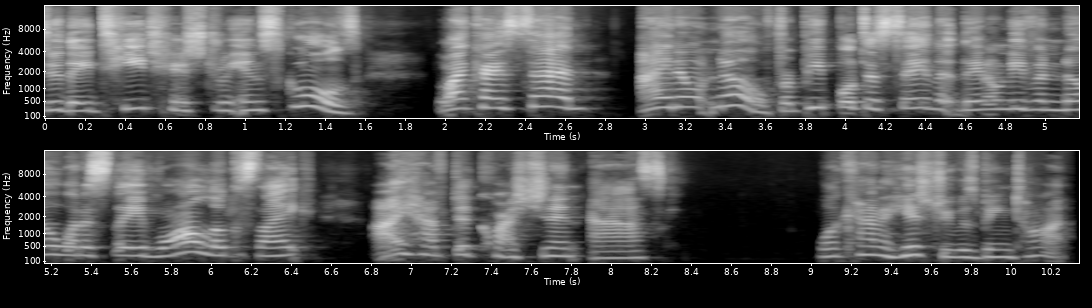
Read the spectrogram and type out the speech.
do they teach history in schools? Like I said, I don't know. For people to say that they don't even know what a slave wall looks like, I have to question and ask what kind of history was being taught.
